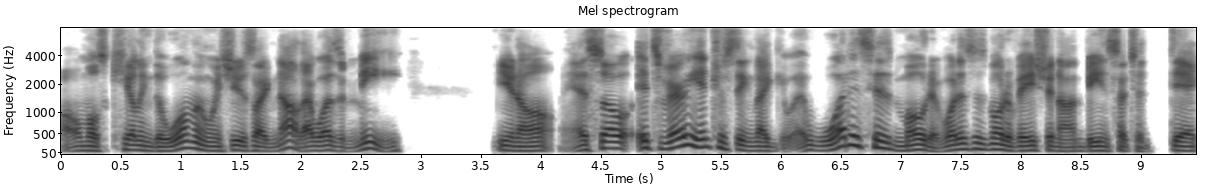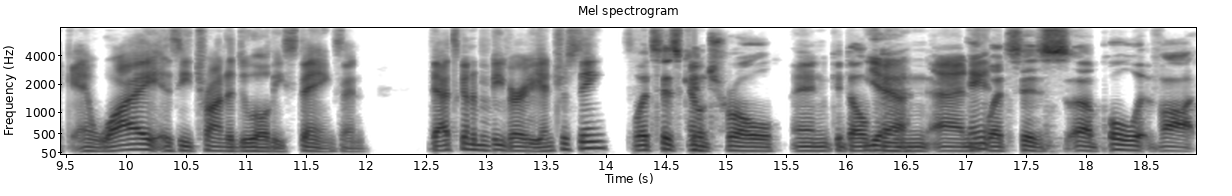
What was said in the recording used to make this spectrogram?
almost killing the woman when she was like, no, that wasn't me. You know, and so it's very interesting. Like, what is his motive? What is his motivation on being such a dick? And why is he trying to do all these things? And that's going to be very interesting. What's his control and Godolkin Yeah. and, And- what's his uh, pull with Vought?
